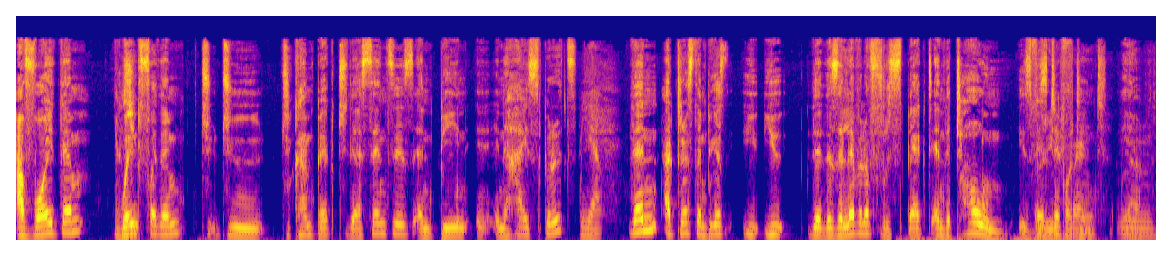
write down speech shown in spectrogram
avoid them. Wait for them to, to, to come back to their senses and be in, in, in high spirits. Yeah. Then address them because you, you there's a level of respect and the tone is very important. different.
